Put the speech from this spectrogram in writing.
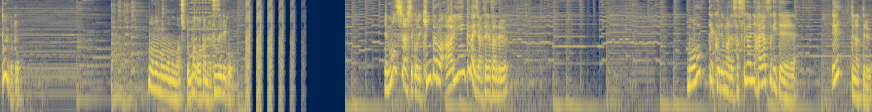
どういうこと？まあまあまあまあまあまあ、ちょっとまだわかんない。続いていこう。え、もしかしてこれ、金太郎ありえんくらい弱体化されてる？戻ってくるまでさすがに早すぎて、え？ってなってる。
